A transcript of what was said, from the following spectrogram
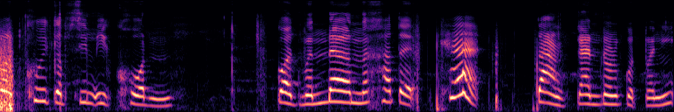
กดคุยกับซิมอีกคน กดเหมือนเดิมนะคะ แต่แค่ต่างกันตอนกดตัวนี้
